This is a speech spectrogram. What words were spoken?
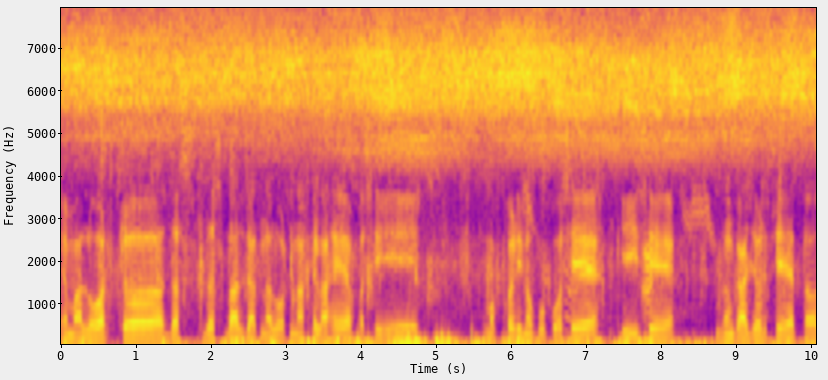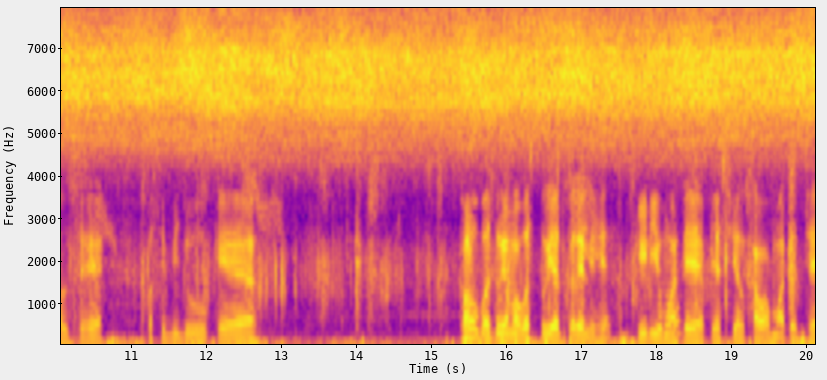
એમાં લોટ દસ દસ બાર જાતના લોટ નાખેલા છે પછી મગફળીનો ભૂકો છે ઘી છે ગંગાજળ છે તલ છે પછી બીજું કે ઘણું બધું એમાં વસ્તુ એડ કરેલી છે. કીડીઓ માટે સ્પેશિયલ ખાવા માટે છે.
